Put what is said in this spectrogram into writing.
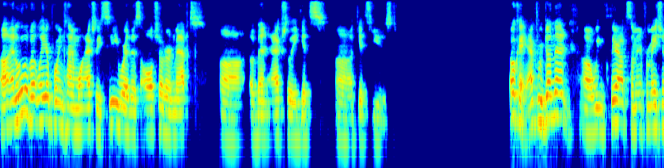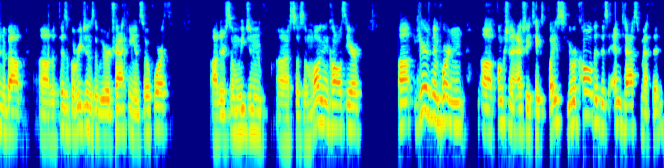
Uh, at a little bit later point in time, we'll actually see where this all children mapped event actually gets gets used. Okay, after we've done that, we can clear out some information about the physical regions that we were tracking and so forth. there's some region, so some logging calls here. Uh, here's an important uh, function that actually takes place. You recall that this end task method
